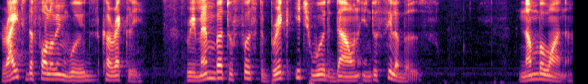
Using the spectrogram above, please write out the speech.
Write the following words correctly. Remember to first break each word down into syllables. Number 1.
